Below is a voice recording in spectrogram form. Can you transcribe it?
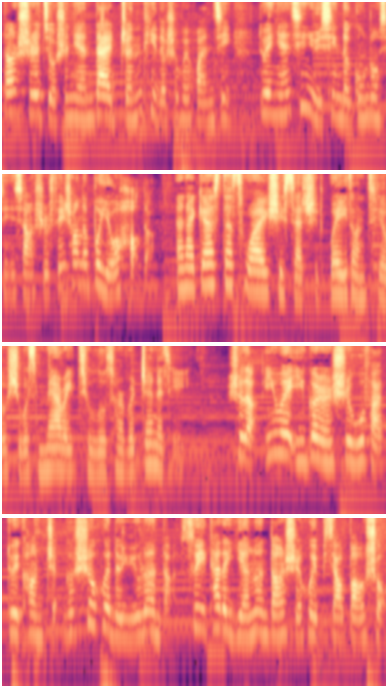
当时九十年代整体的社会环境对年轻女性的公众形象是非常的不友好的。And I guess that's why she said she'd wait until she was married to lose her virginity. 是的，因为一个人是无法对抗整个社会的舆论的，所以他的言论当时会比较保守。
